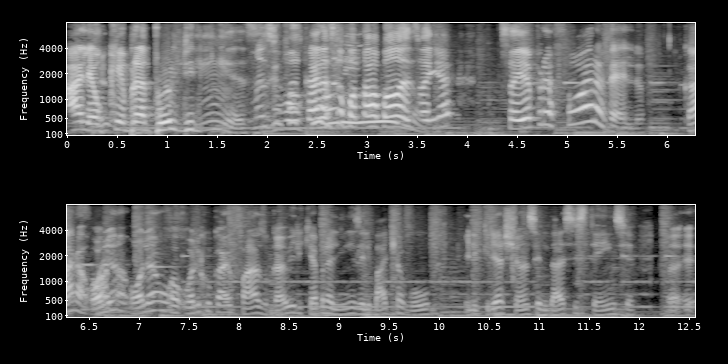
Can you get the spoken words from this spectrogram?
Ah, ele é o quebrador de linhas. Mas o cara só botava a bola, isso aí é, isso aí é pra fora, velho. Cara, olha, olha, olha o que o Caio faz. O Caio ele quebra linhas, ele bate a gol, ele cria chance, ele dá assistência. É, é,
